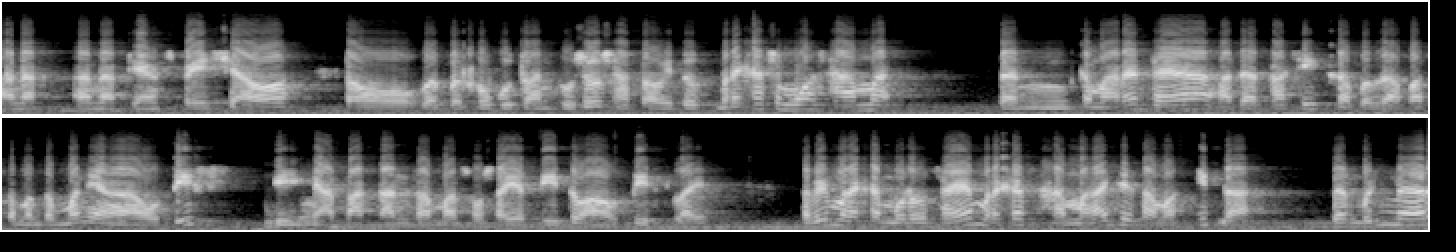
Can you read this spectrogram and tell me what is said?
anak-anak yang spesial atau berkebutuhan khusus atau itu, mereka semua sama. Dan kemarin saya ada kasih ke beberapa teman-teman yang autis, dinyatakan sama society itu autis lah ya. Tapi mereka menurut saya mereka sama aja sama kita. Dan benar,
